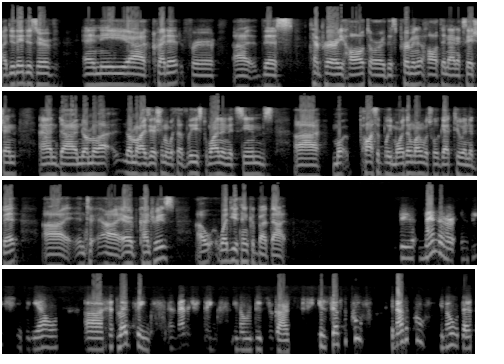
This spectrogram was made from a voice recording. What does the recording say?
Uh, do they deserve any uh, credit for uh, this temporary halt or this permanent halt in annexation and uh, normal, normalization with at least one, and it seems uh, more, possibly more than one, which we'll get to in a bit, uh, into Arab countries. What do you think about that? The manner in which Netanyahu uh, had led things and managed things, you know, in this regard, is just a proof, another proof, you know, that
